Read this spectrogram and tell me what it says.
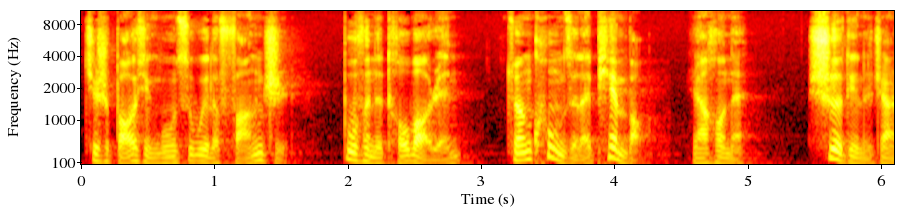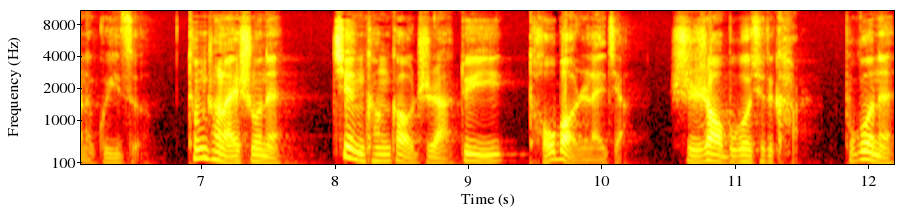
就是保险公司为了防止部分的投保人钻空子来骗保，然后呢，设定了这样的规则。通常来说呢。健康告知啊，对于投保人来讲是绕不过去的坎儿。不过呢，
